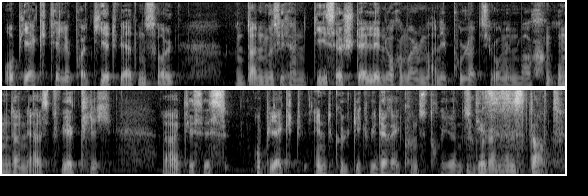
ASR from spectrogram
Objekt teleportiert werden soll. Und dann muss ich an dieser Stelle noch einmal Manipulationen machen, um dann erst wirklich äh, dieses Objekt endgültig wieder rekonstruieren zu können. Jetzt ist es dort.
